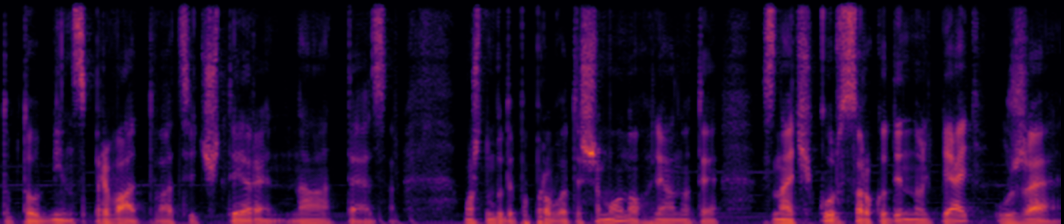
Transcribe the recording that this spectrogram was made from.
тобто обмін з приват 24 на тезер. Можна буде попробувати Шимоно глянути. Значить, курс 41.05 уже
